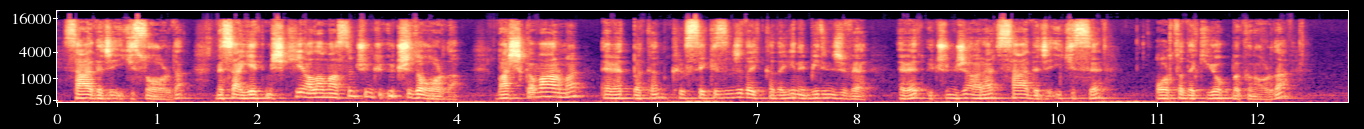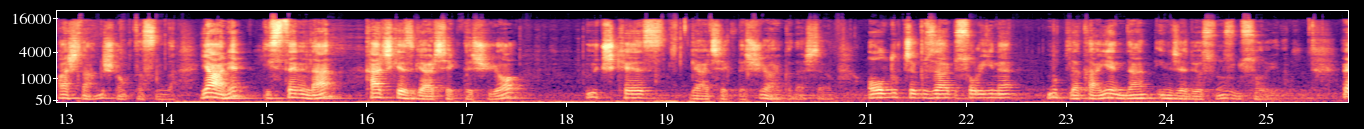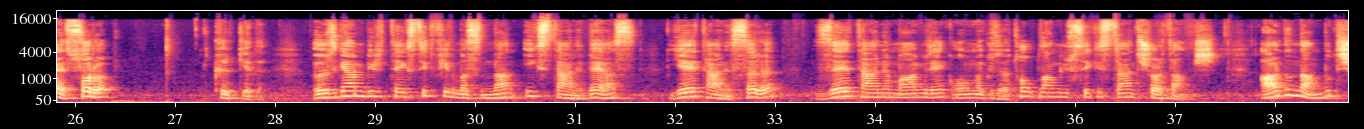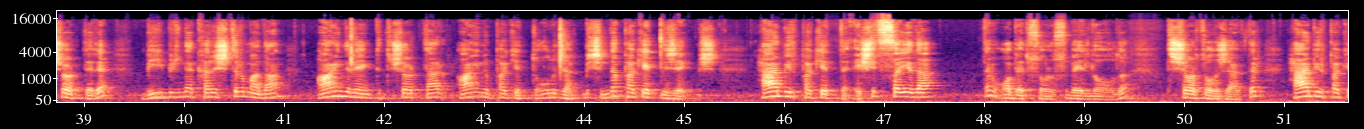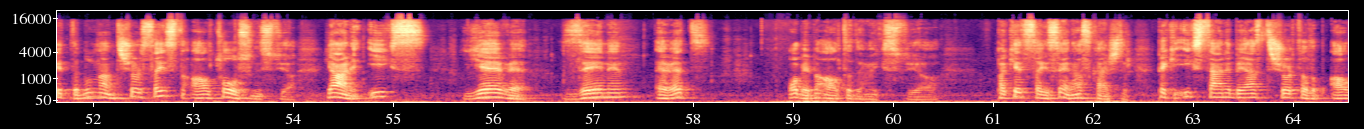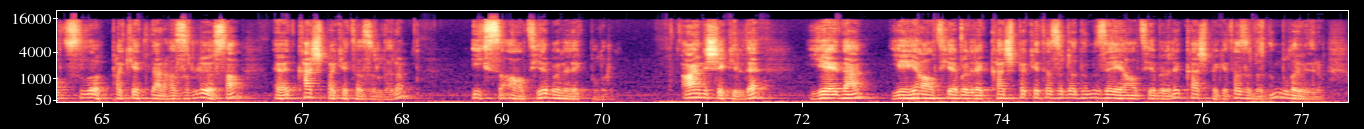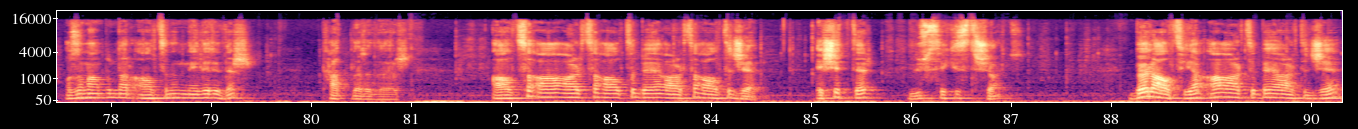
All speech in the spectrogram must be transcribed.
Sadece ikisi orada. Mesela 72'yi alamazsın çünkü üçü de orada. Başka var mı? Evet bakın 48. dakikada yine birinci ve evet üçüncü araç sadece ikisi. Ortadaki yok bakın orada. Başlangıç noktasında. Yani istenilen kaç kez gerçekleşiyor? 3 kez gerçekleşiyor arkadaşlarım. Oldukça güzel bir soru yine mutlaka yeniden inceliyorsunuz bu soruyu. Evet soru 47. Özgen bir tekstil firmasından X tane beyaz, Y tane sarı, Z tane mavi renk olmak üzere toplam 108 tane tişört almış. Ardından bu tişörtleri birbirine karıştırmadan aynı renkli tişörtler aynı pakette olacak biçimde paketleyecekmiş. Her bir pakette eşit sayıda değil mi? OBEP sorusu belli oldu. Tişört olacaktır. Her bir pakette bulunan tişört sayısı da 6 olsun istiyor. Yani X, Y ve Z'nin evet OBEP'i 6 demek istiyor. Paket sayısı en az kaçtır? Peki X tane beyaz tişört alıp altılı paketler hazırlıyorsam evet kaç paket hazırlarım? X'i 6'ya bölerek bulurum. Aynı şekilde Y'den Y'yi 6'ya bölerek kaç paket hazırladığımı Z'yi 6'ya bölerek kaç paket hazırladığımı bulabilirim. O zaman bunlar 6'nın neleridir? Katlarıdır. 6A artı 6B artı 6C eşittir 108 tişört. Böl 6'ya A artı B artı C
